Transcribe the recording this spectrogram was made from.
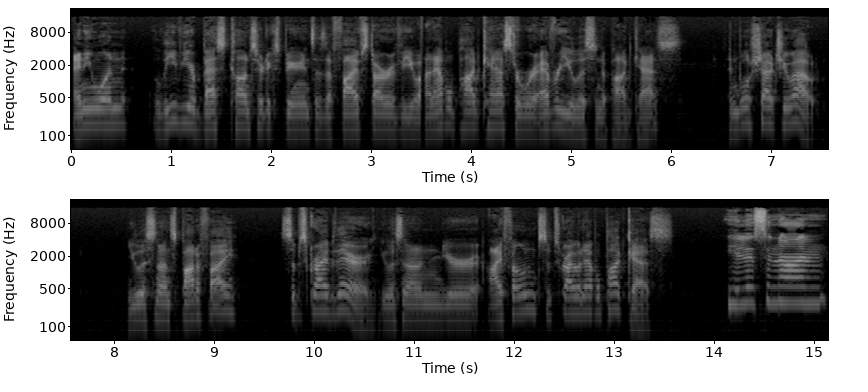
Anyone, leave your best concert experience as a five star review on Apple Podcasts or wherever you listen to podcasts, and we'll shout you out. You listen on Spotify? Subscribe there. You listen on your iPhone? Subscribe on Apple Podcasts. You listen on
